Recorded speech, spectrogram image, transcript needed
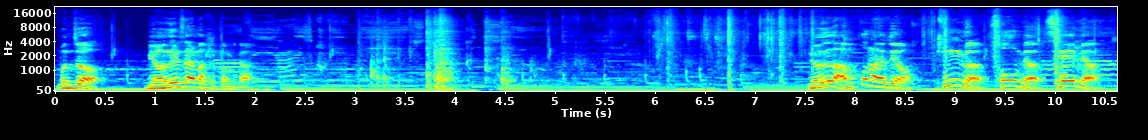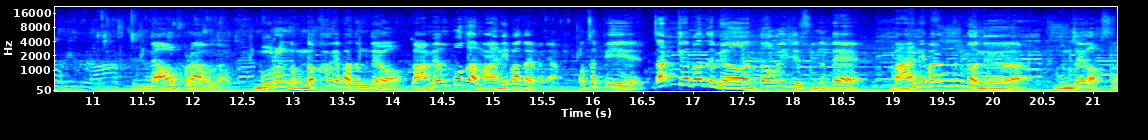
먼저 면을 삶아줄 겁니다. 면은 아무거나 해도 돼요. 중면, 소면, 세면 No problem. 물은 넉넉하게 받으면 돼요. 라면보다 많이 받아요, 그냥. 어차피 작게 받으면 떡이 질수 있는데, 많이 받는 거는 문제가 없어.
